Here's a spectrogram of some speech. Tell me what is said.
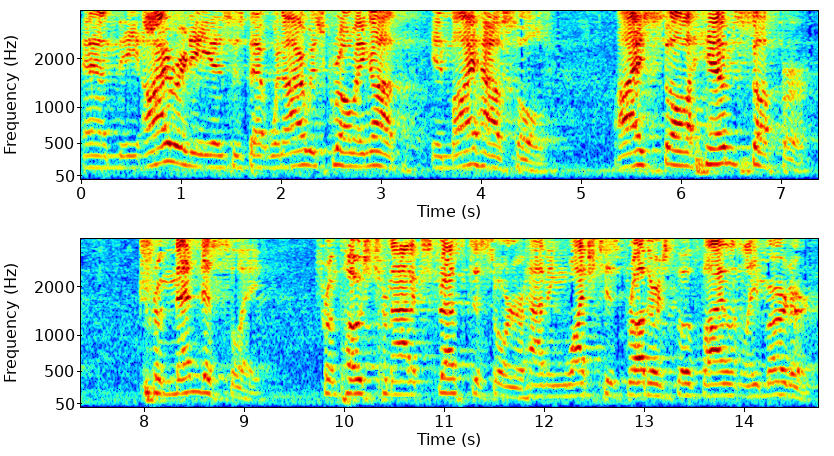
And the irony is, is that when I was growing up in my household, I saw him suffer tremendously from post-traumatic stress disorder, having watched his brothers both violently murdered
